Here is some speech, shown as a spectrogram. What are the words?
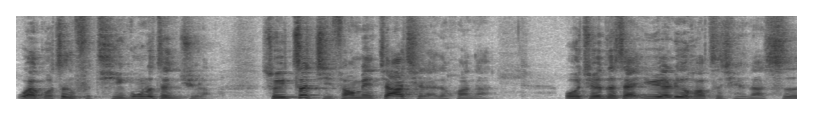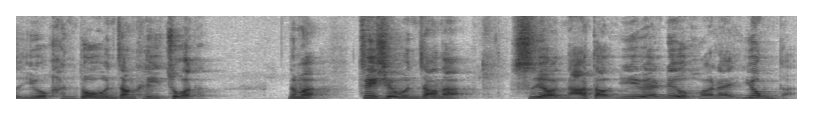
外国政府提供的证据了。所以这几方面加起来的话呢，我觉得在一月六号之前呢是有很多文章可以做的。那么这些文章呢是要拿到一月六号来用的，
